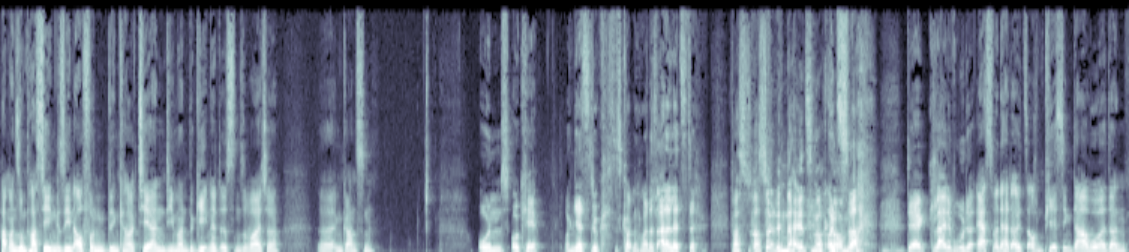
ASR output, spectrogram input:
Hat man so ein paar Szenen gesehen, auch von den Charakteren, die man begegnet ist und so weiter äh, im Ganzen. Und okay. Und jetzt, Lukas, das kommt nochmal das allerletzte. Was, was soll denn da jetzt noch kommen? Und zwar der kleine Bruder. Erstmal, der hat jetzt auch ein Piercing da, wo er dann.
